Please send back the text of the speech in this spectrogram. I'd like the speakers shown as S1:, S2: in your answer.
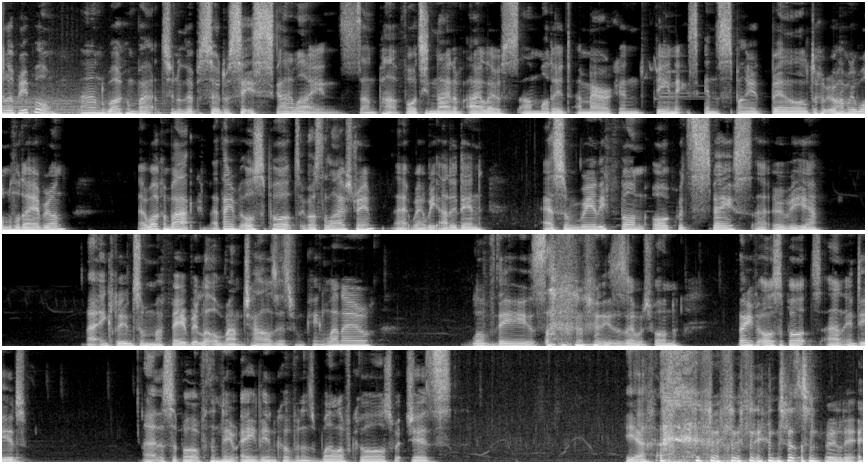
S1: Hello people, and welcome back to another episode of Cities Skylines and part 49 of Ilos, our modded American Phoenix inspired build. I hope you're having a wonderful day everyone. Uh, welcome back. Uh, thank you for all support across the live stream, uh, where we added in uh, some really fun, awkward space uh, over here, uh, including some of my favourite little ranch houses from King Leno. Love these. these are so much fun. Thank you for all support, and indeed, uh, the support for the new Alien Coven as well, of course, which is here. it doesn't really.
